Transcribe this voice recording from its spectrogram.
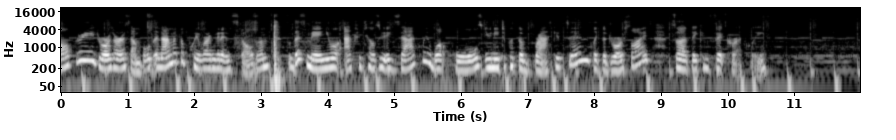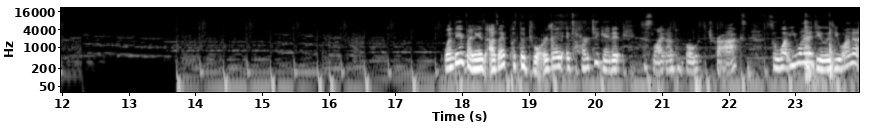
All three drawers are assembled and I'm at the point where I'm going to install them. So this manual actually tells you exactly what holes you need to put the brackets in, like the drawer slides, so that they can fit correctly. One thing I'm finding is as I put the drawers in, it's hard to get it to slide onto both tracks. So what you want to do is you want to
